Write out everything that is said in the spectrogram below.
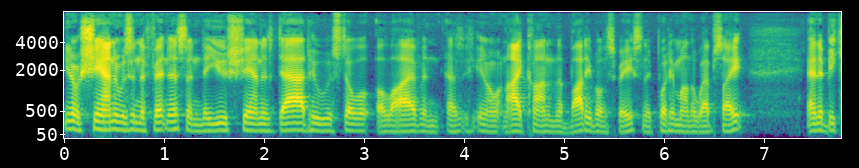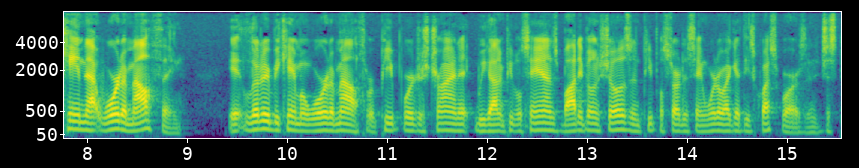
you know, Shannon was into fitness, and they used Shannon's dad, who was still alive and as you know an icon in the bodybuilding space, and they put him on the website. and it became that word of mouth thing. It literally became a word of mouth where people were just trying it. We got in people's hands, bodybuilding shows, and people started saying, "Where do I get these Quest bars?" And it just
